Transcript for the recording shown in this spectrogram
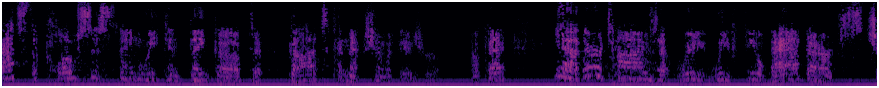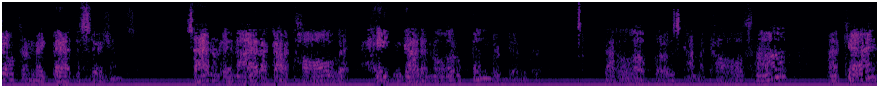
that's the closest thing we can think of to God's connection with Israel. Okay? Yeah, there are times that we, we feel bad that our children make bad decisions. Saturday night, I got a call that Hayden got in a little fender bender. Gotta love those kind of calls, huh? Okay?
